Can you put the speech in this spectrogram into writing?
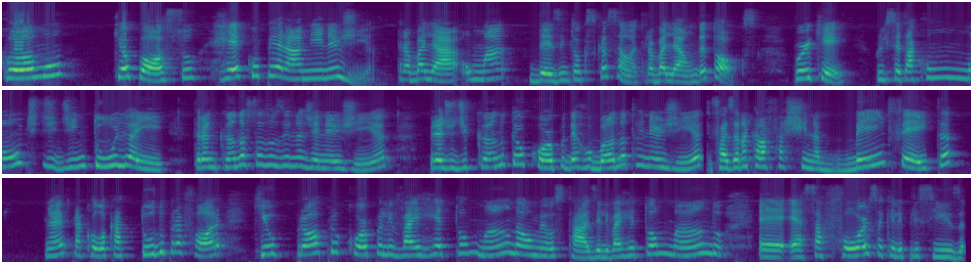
Como que eu posso recuperar a minha energia? Trabalhar uma desintoxicação, é trabalhar um detox. Por quê? Porque você está com um monte de, de entulho aí, trancando as suas usinas de energia, prejudicando o teu corpo, derrubando a tua energia, fazendo aquela faxina bem feita, né, para colocar tudo para fora, que o próprio corpo ele vai retomando a homeostase, ele vai retomando é, essa força que ele precisa,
